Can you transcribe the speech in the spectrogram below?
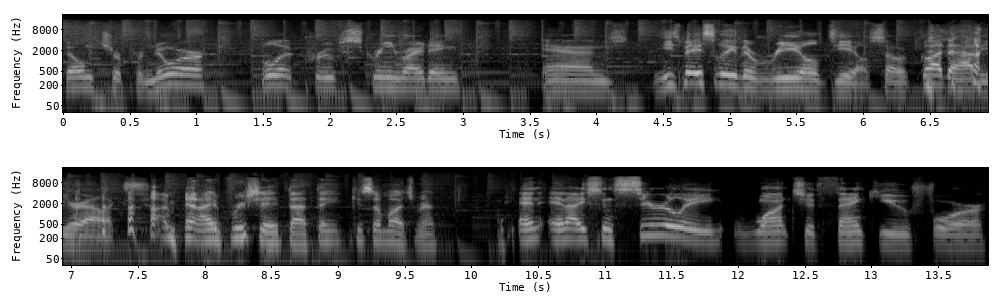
Film Entrepreneur bulletproof screenwriting, and he's basically the real deal. So glad to have you here, Alex. man, I appreciate that. Thank you so much, man. And and I sincerely want to thank you for.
